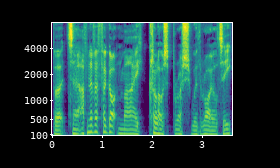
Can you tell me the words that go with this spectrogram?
But uh, I've never forgotten my close brush with royalty.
